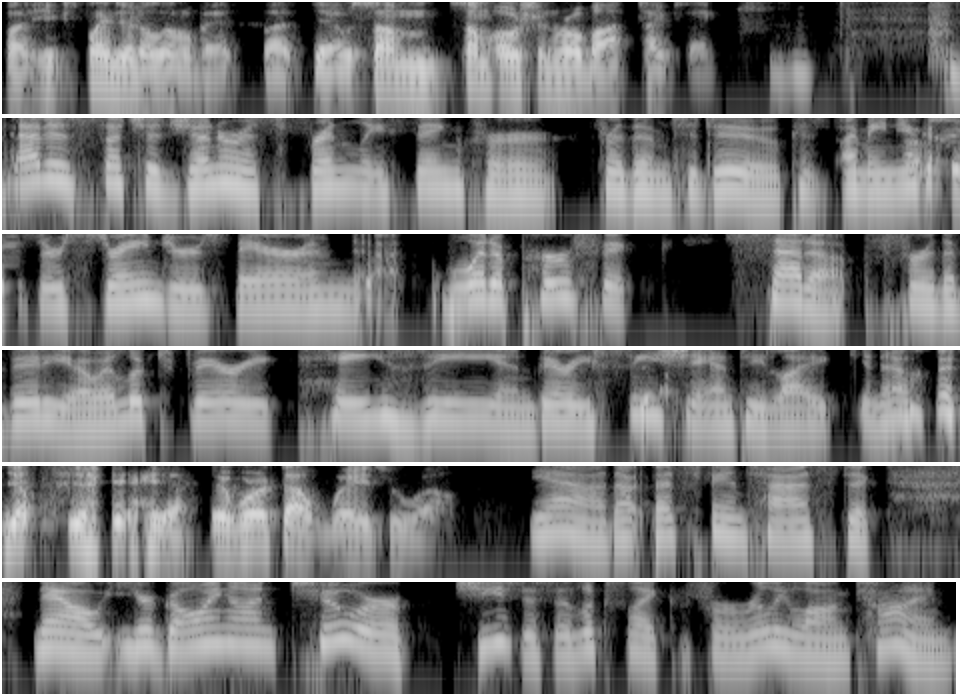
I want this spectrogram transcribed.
but he explained it a little bit. But yeah, it was some some ocean robot type thing. that is such a generous, friendly thing for for them to do. Because I mean, you Absolutely. guys are strangers there, and uh, what a perfect setup for the video. It looked very hazy and very sea shanty like, you know. yep, yeah, yeah, yeah. It worked out way too well. Yeah, that, that's fantastic. Now you're going on tour. Jesus, it looks like for a really long time.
